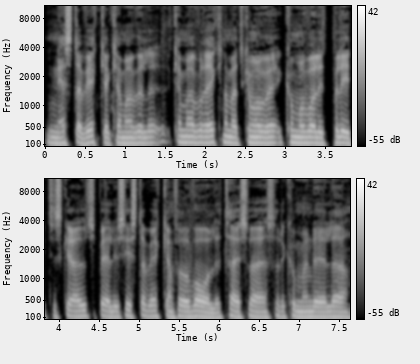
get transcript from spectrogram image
Nästa vecka kan man väl, kan man väl räkna med att det kommer, kommer att vara lite politiska utspel i sista veckan före valet här i Sverige, så det kommer en del där.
